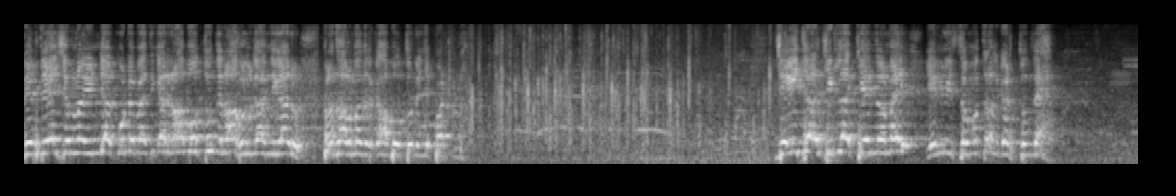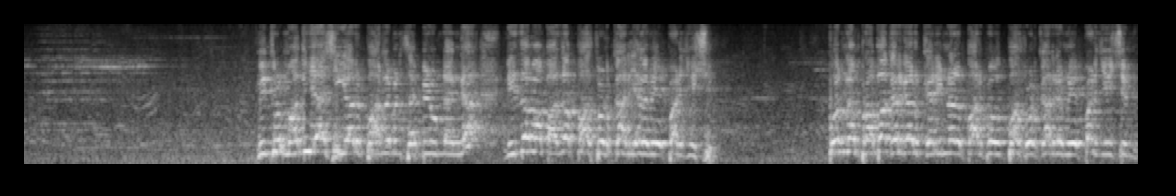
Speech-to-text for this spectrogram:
రేపు దేశంలో ఇండియా కూటమి అధికారి రాబోతుంది రాహుల్ గాంధీ గారు ప్రధానమంత్రి కాబోతుందని చెప్పంటున్నా. జగిత్యాల జిల్లా కేంద్రమై ఎనిమిది సంవత్సరాలు గడుతుందా. మిత్రుడు మధుయాషి గారు పార్లమెంట్ సభ్యుడు ఉండగా నిజామాబాద్లో పాస్పోర్ట్ కార్యాలయం ఏర్పాటు చేసింది పొన్నం ప్రభాకర్ గారు కరీంనగర్ పాస్పోర్ట్ పాస్పోర్ట్ కార్యాలయం ఏర్పాటు చేసిండు.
